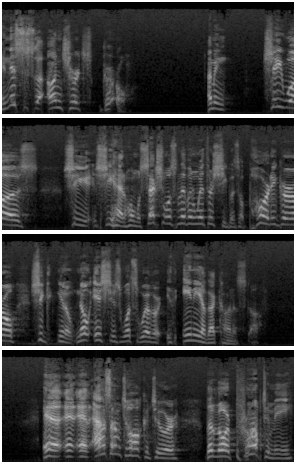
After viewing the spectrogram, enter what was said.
And this is the unchurched girl. I mean, she was she she had homosexuals living with her. She was a party girl. She you know no issues whatsoever with any of that kind of stuff. And, and, and as I'm talking to her, the Lord prompted me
